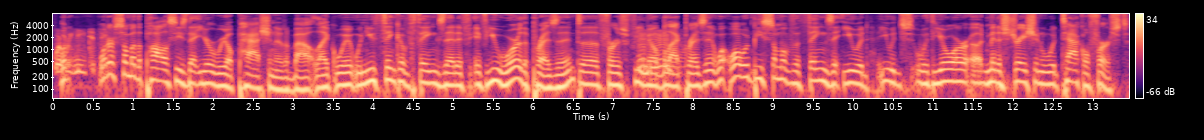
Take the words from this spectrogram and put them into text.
where what, we need to be. What are some of the policies that you're real passionate about? Like when, when you think of things that if, if you were the president, uh, first female mm-hmm. black president, what, what would be some of the things that you would you would with your administration would tackle first?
